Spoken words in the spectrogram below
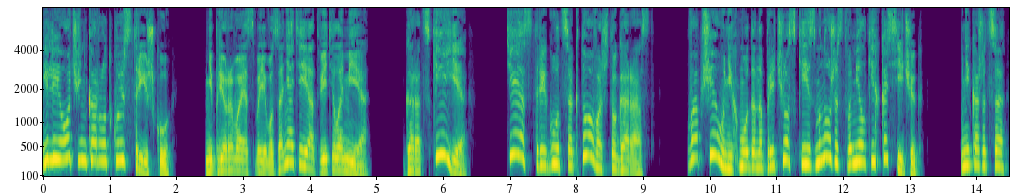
или очень короткую стрижку», не прерывая своего занятия, ответила Мия. «Городские те стригутся кто во что гораст. Вообще у них мода на прически из множества мелких косичек. Мне кажется,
